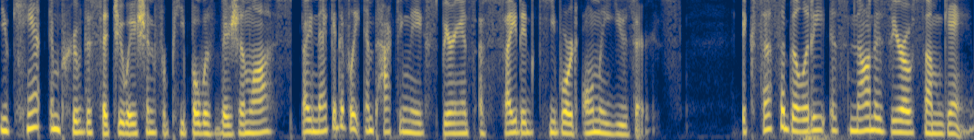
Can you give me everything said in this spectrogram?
You can't improve the situation for people with vision loss by negatively impacting the experience of sighted keyboard only users. Accessibility is not a zero sum game.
